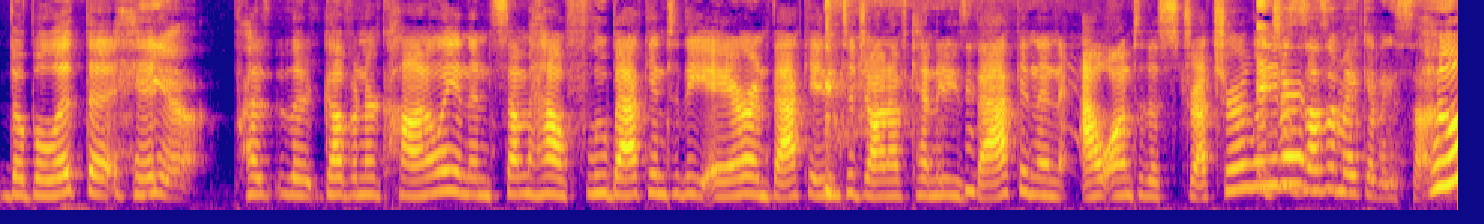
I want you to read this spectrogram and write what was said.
the bullet that hit Yeah. Pres- the Governor Connally and then somehow flew back into the air and back into John F. Kennedy's back and then out onto the stretcher It just doesn't make any sense. Who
